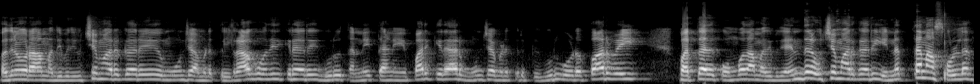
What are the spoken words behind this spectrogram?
பதினோராம் அதிபதி உச்சமா இருக்காரு. மூன்றாம் இடத்தில் ராகு வந்திருக்கிறாரு குரு தன்னைத்தானே பார்க்கிறார். மூன்றாம் இடத்திற்கு குருவோட பார்வை. பத்தாவதுக்கு ஒன்பதாம் அதிபதி எந்த உச்சமா இருக்காரு. என்னத்த நான் சொல்ல?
